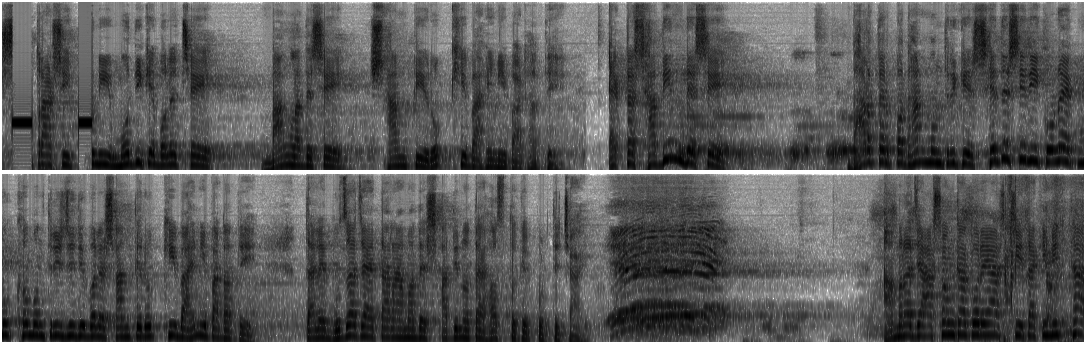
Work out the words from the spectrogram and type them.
সন্ত্রাসী খুনি মোদীকে বলেছে, বাংলাদেশে শান্তি রক্ষী বাহিনী পাঠাতে। একটা স্বাধীন দেশে ভারতের প্রধানমন্ত্রীকে সে দেশেরই কোনো এক মুখ্যমন্ত্রী যদি বলে শান্তিরক্ষী বাহিনী পাঠাতে, তাহলে বোঝা যায় তারা আমাদের স্বাধীনতায় হস্তক্ষেপ করতে চায়। আমরা যে আশঙ্কা করে আসছি, তা কি মিথ্যা?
